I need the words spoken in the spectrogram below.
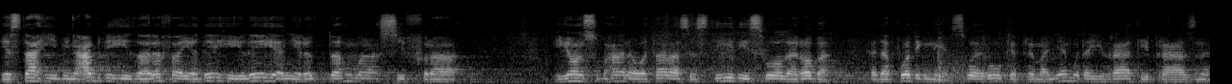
Jestahi min abdihi za rafa jadehi ilehi an yruddahuma sifra. I on subhanahu wa ta'ala se stidi svoga roba kada podigne svoje ruke prema njemu da ih vrati prazne,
